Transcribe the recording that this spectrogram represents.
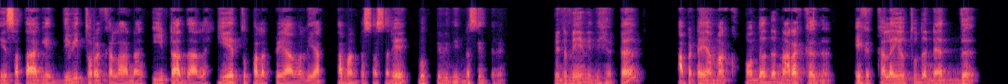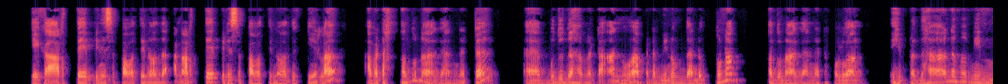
ඒ සතාගේ දිවිතොර කළා නම් ඊට අදාළ හේතුඵල ක්‍රියාවලියක් Tamanට සසරේ භුක්ති විඳින්න සිද්ධ වෙනවා. මෙන්න මේ විදිහට අපිට යමක් හොඳද නරකද ඒක කල යුතුද නැද්ද ඒක අර්ථය පිණිස පවතිනවද අනර්ථය පිණිස පවතිනවද කියලා අපට හඳුනා ගන්නට බුදුදහමට අනුව අපට මිනුම් දඬු තුනක් හඳුනා ගන්නට පුළුවන්. එහි ප්‍රධානම මිම්ම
